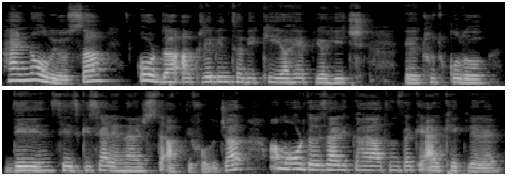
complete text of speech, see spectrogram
Her ne oluyorsa orada akrebin tabii ki ya hep ya hiç e, tutkulu, derin, sezgisel enerjisi de aktif olacak. Ama orada özellikle hayatınızdaki erkeklere,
